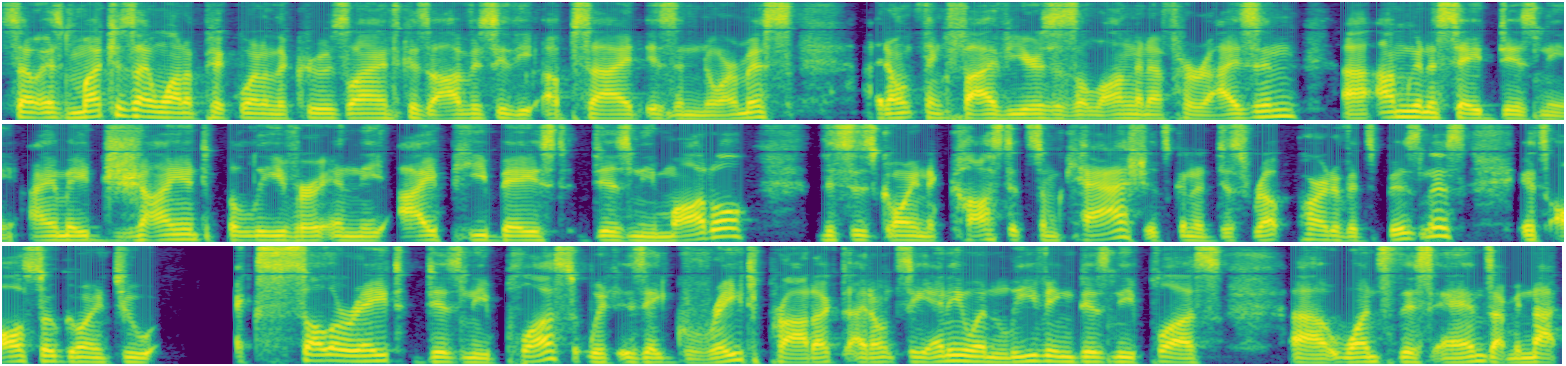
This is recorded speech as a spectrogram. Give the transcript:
So, as much as I want to pick one of the cruise lines, because obviously the upside is enormous, I don't think five years is a long enough horizon. Uh, I'm going to say Disney. I am a giant believer in the IP based Disney model. This is going to cost it some cash. It's going to disrupt part of its business. It's also going to accelerate Disney Plus, which is a great product. I don't see anyone leaving Disney Plus uh, once this ends. I mean, not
